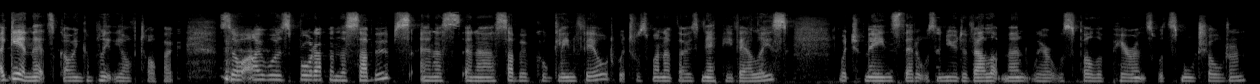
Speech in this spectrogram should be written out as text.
Again, that's going completely off topic. So I was brought up in the suburbs in a, in a suburb called Glenfield, which was one of those nappy valleys, which means that it was a new development where it was full of parents with small children.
